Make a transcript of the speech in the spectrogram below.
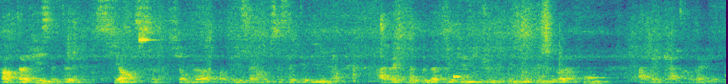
partager cette science, si on peut appeler ça comme ça, cette technique, avec beaucoup d'Africains qui jouent de plus en plus de avec quatre baguettes.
